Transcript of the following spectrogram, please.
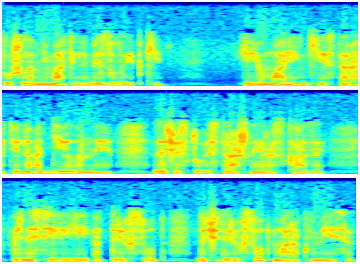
слушала внимательно, без улыбки. Ее маленькие, старательно отделанные, зачастую страшные рассказы приносили ей от 300 до 400 марок в месяц.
